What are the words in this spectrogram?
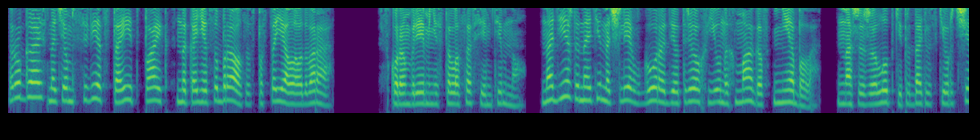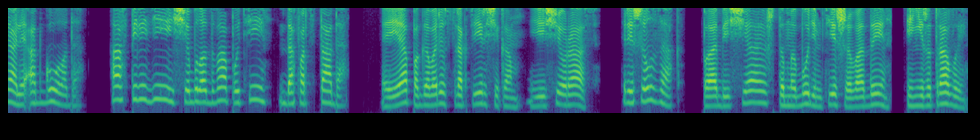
Ругаясь, на чем свет стоит, Пайк наконец убрался с постоялого двора. В скором времени стало совсем темно. Надежды найти ночлег в городе у трех юных магов не было. Наши желудки предательски урчали от голода. А впереди еще было два пути до Фордстада. «Я поговорю с трактирщиком еще раз», — решил Зак. Пообещаю, что мы будем тише воды и ниже травы.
